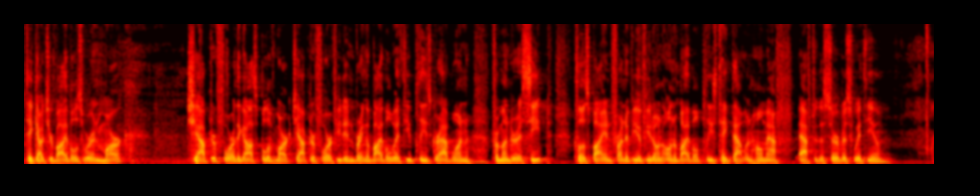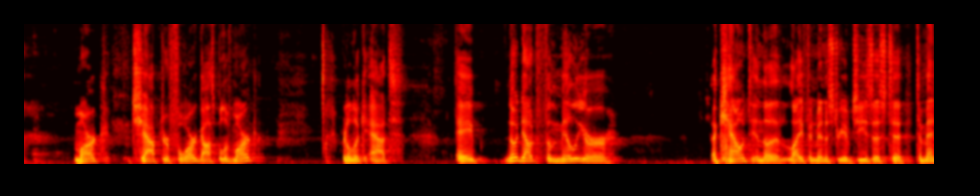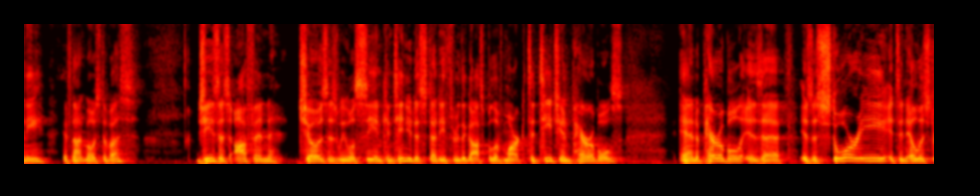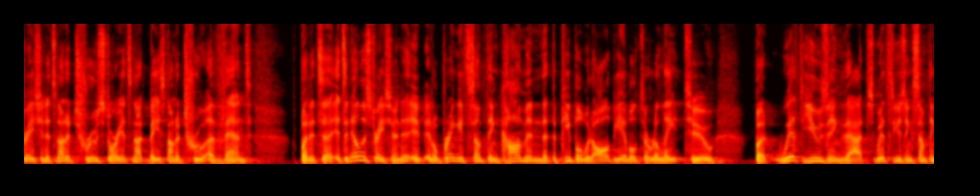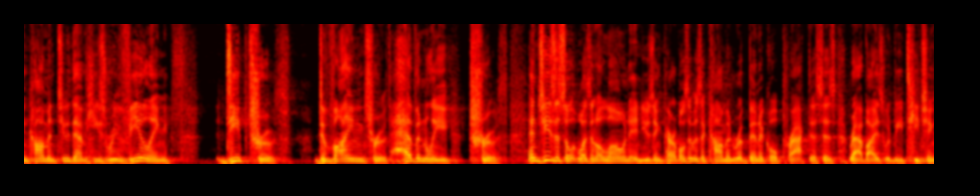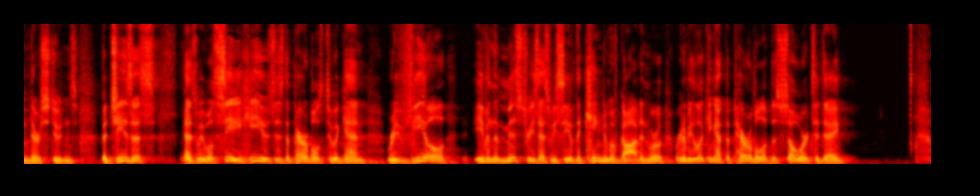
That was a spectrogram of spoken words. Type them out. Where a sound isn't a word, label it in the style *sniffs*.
Take out your Bibles. We're in Mark chapter 4, the Gospel of Mark chapter 4. If you didn't bring a Bible with you, please grab one from under a seat close by in front of you. If you don't own a Bible, please take that one home af- after the service with you. Mark chapter 4, Gospel of Mark. We're going to look at a no doubt familiar account in the life and ministry of Jesus to, to many, if not most of us. Jesus often chose, as we will see and continue to study through the Gospel of Mark, to teach in parables. And a parable is a, is a story, it's an illustration. It's not a true story, it's not based on a true event, but it's, a, it's an illustration. It, it'll bring something common that the people would all be able to relate to. But with using that, with using something common to them, he's revealing deep truth divine truth, heavenly truth. And Jesus wasn't alone in using parables. It was a common rabbinical practice as rabbis would be teaching their students. But Jesus, as we will see, he uses the parables to again reveal even the mysteries as we see of the kingdom of God. And we're, we're going to be looking at the parable of the sower today.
